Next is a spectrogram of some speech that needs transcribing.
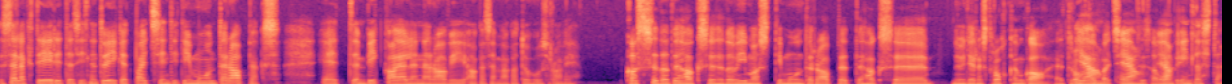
selekteerida siis need õiged patsiendid immuunteraapiaks. et see on pikaajaline ravi, aga see on väga tõhus ravi kas seda tehakse, seda viimast immuunteraapiat tehakse nüüd järjest rohkem ka, et rohkem ja, patsiente saab abi? kindlasti,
